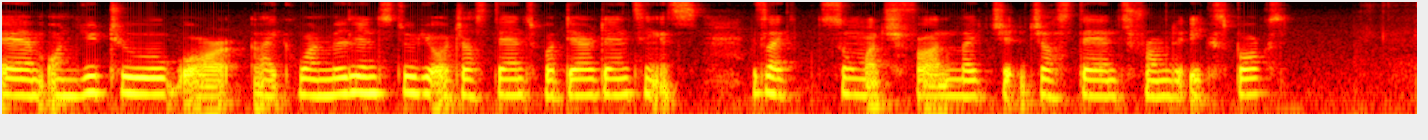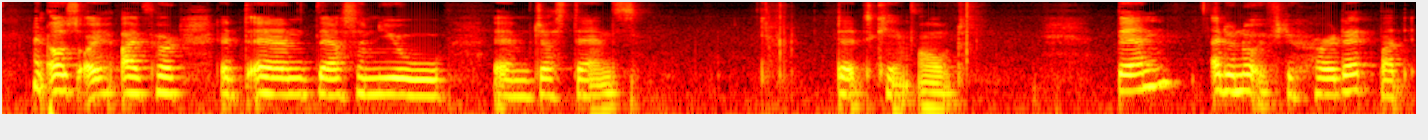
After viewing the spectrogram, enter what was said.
um, on YouTube or like One Million Studio or Just Dance. What they're dancing is it's like so much fun. Like J- Just Dance from the Xbox. And also, I, I've heard that um, there's a new um, Just Dance that came out. Then, I don't know if you heard it, but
